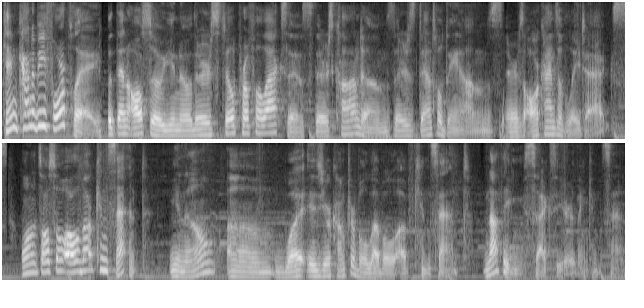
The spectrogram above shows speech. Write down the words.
can kind of be foreplay. But then also, you know, there's still prophylaxis, there's condoms, there's dental dams, there's all kinds of latex. Well, it's also all about consent you know? Um, what is your comfortable level of consent? Nothing sexier than consent.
